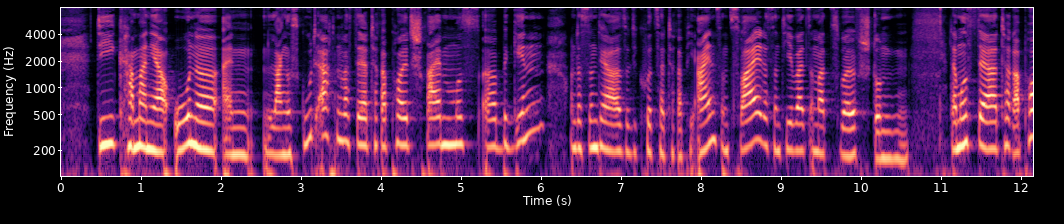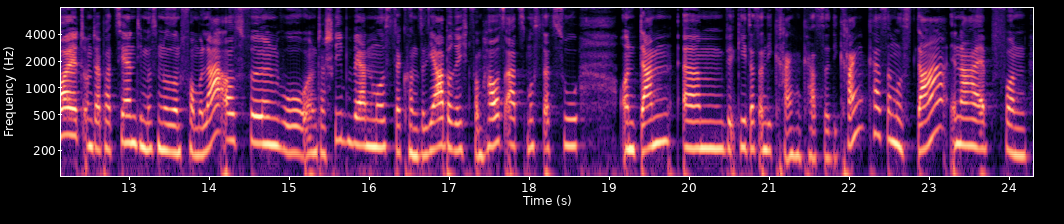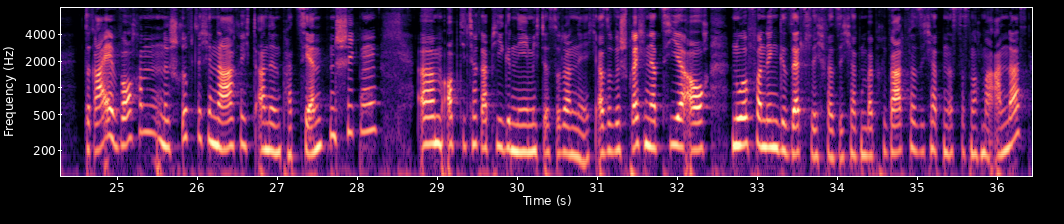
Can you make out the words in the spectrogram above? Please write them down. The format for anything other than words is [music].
die kann man ja ohne ein langes Gutachten, was der Therapeut schreiben muss, äh, beginnen. Und das sind ja also die Kurzzeittherapie 1 und 2, das sind jeweils immer zwölf Stunden. Da muss der Therapeut und der Patient, die müssen nur so ein Formular ausfüllen, wo unterschrieben werden muss. Der Konsiliarbericht vom Hausarzt muss dazu. Und dann ähm, geht das an die Krankenkasse. Die Krankenkasse muss da innerhalb von drei Wochen eine schriftliche Nachricht an den Patienten schicken, ähm, ob die Therapie genehmigt ist oder nicht. Also wir sprechen jetzt hier auch nur von den gesetzlich Versicherten. Bei Privatversicherten ist das nochmal anders.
